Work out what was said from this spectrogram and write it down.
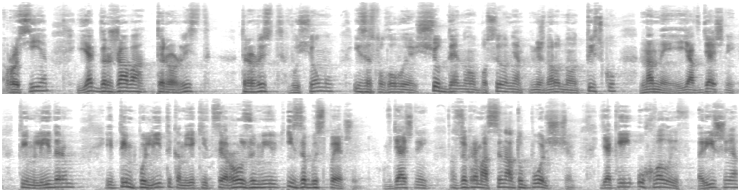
Росія як держава-терорист. Терорист в усьому і заслуговує щоденного посилення міжнародного тиску на неї. Я вдячний тим лідерам, і тим політикам, які це розуміють і забезпечують. Вдячний, зокрема, Сенату Польщі, який ухвалив рішення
